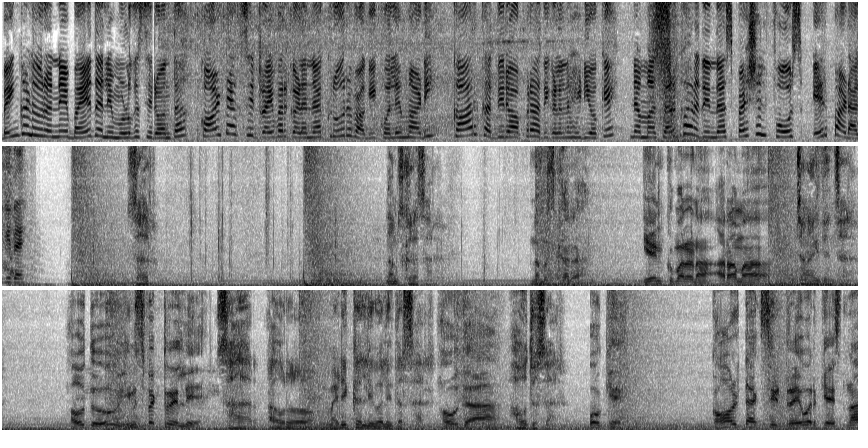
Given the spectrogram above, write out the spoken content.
ಬೆಂಗಳೂರನ್ನೇ ಭಯದಲ್ಲಿ ಮುಳುಗಿಸಿರುವಂತ ಕಾಲ್ ಟ್ಯಾಕ್ಸಿ ಡ್ರೈವರ್ಗಳನ್ನ ಕ್ರೂರವಾಗಿ ಕೊಲೆ ಮಾಡಿ ಕಾರ್ ಕದ್ದಿರೋ ಅಪರಾಧಿಗಳನ್ನ ಹಿಡಿಯೋಕೆ ನಮ್ಮ ಸರ್ಕಾರದಿಂದ ಸ್ಪೆಷಲ್ ಫೋರ್ಸ್ ಏರ್ಪಾಡಾಗಿದೆ. ಸರ್. ನಮಸ್ಕಾರ ಸರ್. ನಮಸ್ಕಾರ. ಏನ್ ಕುಮಾರಣ್ಣ ಆರಾಮ? ಚೆನ್ನಾಗಿದ್ದೀನಿ ಸರ್. ಹೌದು ಇನ್ಸ್ಪೆಕ್ಟರ್ ಇಲ್ಲಿ ಸರ್ ಅವರು ಮೆಡಿಕಲ್ ಲೀವಲ್ ಇದ್ದಾರೆ ಸರ್. ಹೌದಾ? ಹೌದು sir. Okay. Call taxi driver ಕೇಸ್ನ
